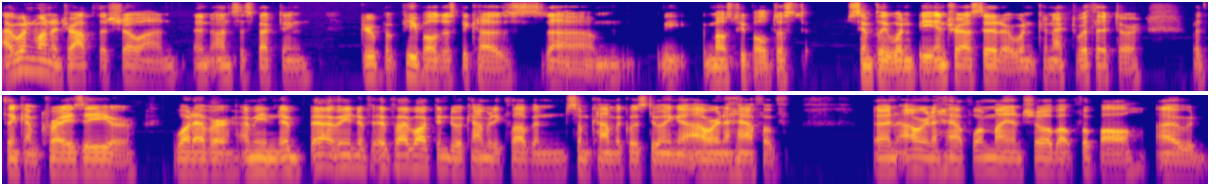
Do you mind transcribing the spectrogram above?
I wouldn't want to drop the show on an unsuspecting group of people just because um, most people just simply wouldn't be interested or wouldn't connect with it or would think I'm crazy or whatever. I mean, I mean, if if I walked into a comedy club and some comic was doing an hour and a half of an hour and a half one man show about football, I would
